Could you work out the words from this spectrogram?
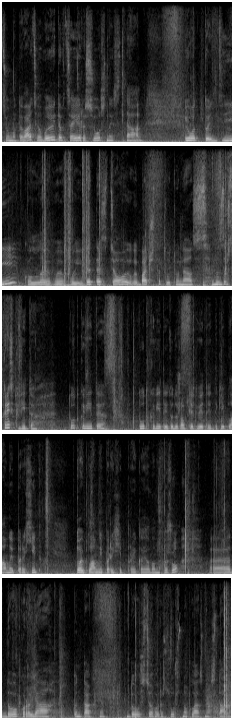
цю мотивацію, вийти в цей ресурсний стан. І от тоді, коли ви вийдете з цього, бачите, тут у нас скрізь квіти. Тут квіти, тут квіти, і тут жовті квіти, і такий плавний перехід той плавний перехід, про який я вам кажу, е, до короля Пентаклів, до ось цього ресурсного класного стану,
